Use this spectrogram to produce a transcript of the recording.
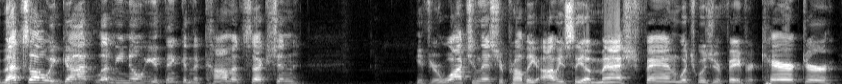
That's all we got. Let me know what you think in the comment section. If you're watching this, you're probably obviously a MASH fan. Which was your favorite character?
